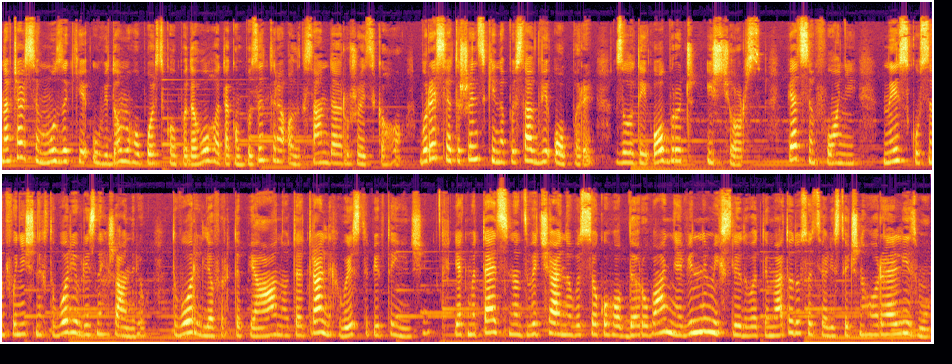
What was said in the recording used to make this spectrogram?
Навчався музики у відомого польського педагога та композитора Олександра Ружицького. Борис Лятошинський написав дві опери Золотий обруч і Щорс. П'ять симфоній, низку симфонічних творів різних жанрів, твори для фортепіано, театральних виступів та інші. Як митець надзвичайно високого обдарування він не міг слідувати методу соціалістичного реалізму,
